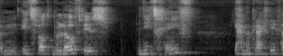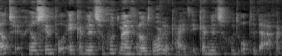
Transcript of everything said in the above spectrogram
um, iets wat beloofd is niet geef ja, dan krijg je je geld terug. Heel simpel. Ik heb net zo goed mijn verantwoordelijkheid. Ik heb net zo goed op te dagen.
